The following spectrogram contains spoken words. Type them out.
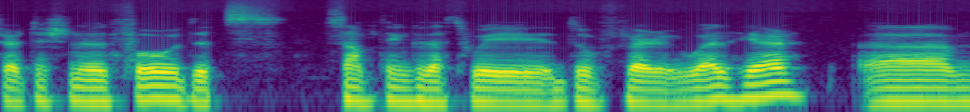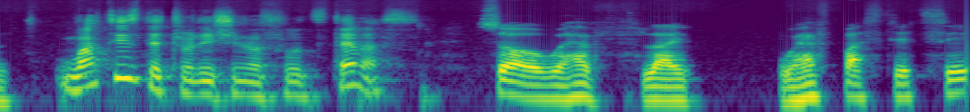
traditional food. It's something that we do very well here. Um, what is the traditional food? Tell us. So we have like we have pastizzi.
